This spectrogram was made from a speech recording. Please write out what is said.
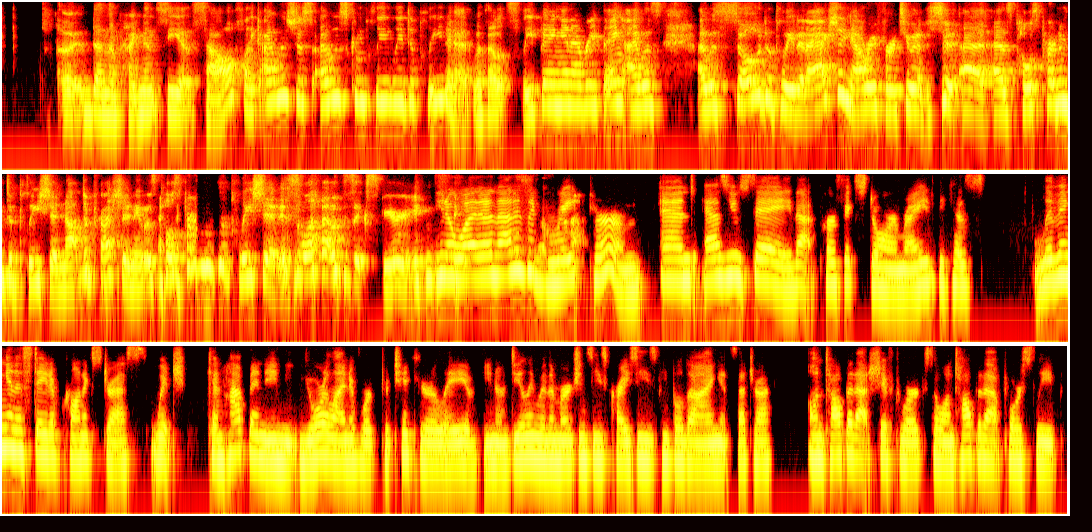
uh, than the pregnancy itself like i was just i was completely depleted without sleeping and everything. I was i was so depleted. I actually now refer to it to, uh, as postpartum depletion not depression. It was postpartum depletion is what i was experiencing. You know what? And that is a great term. And as you say that perfect storm right? Because living in a state of chronic stress which can happen in your line of work particularly of you know dealing with emergencies crises people dying etc on top of that shift work, so on top of that poor sleep,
